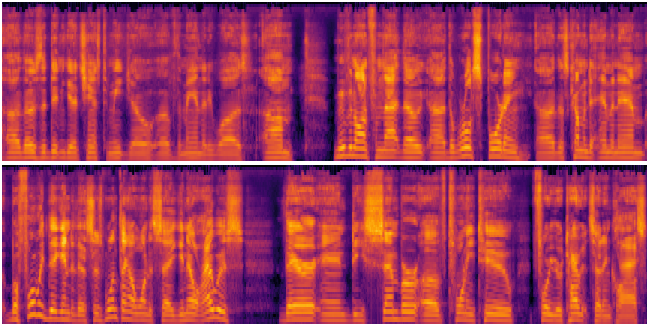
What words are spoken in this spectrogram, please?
Uh, those that didn't get a chance to meet Joe of the man that he was. Um, moving on from that, though, uh, the World Sporting uh, that's coming to M&M. Before we dig into this, there's one thing I want to say. You know, I was there in December of 22 for your target setting class.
